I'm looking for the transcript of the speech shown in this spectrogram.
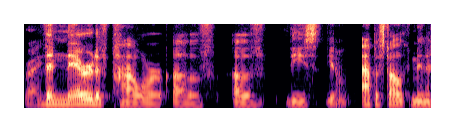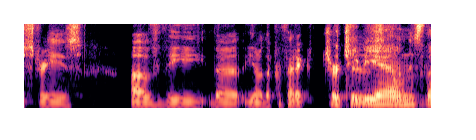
right. the narrative power of of these you know apostolic ministries of the the you know the prophetic churches the TBNs the,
